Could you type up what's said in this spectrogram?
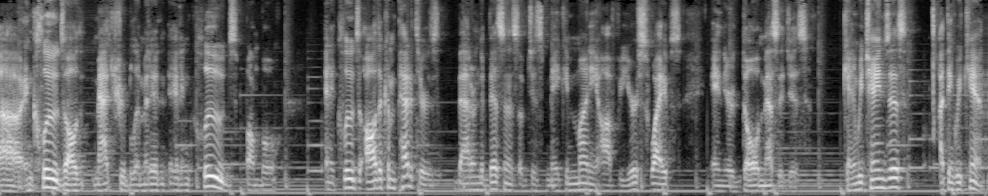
uh, includes all Match Group Limited, it includes Bumble, and includes all the competitors that are in the business of just making money off of your swipes and your dull messages. Can we change this? I think we can,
